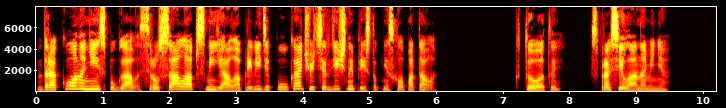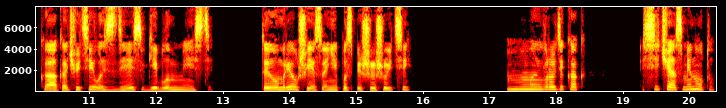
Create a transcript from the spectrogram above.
Дракона не испугалась, русала обсмеяла, а при виде паука чуть сердечный приступ не схлопотала. «Кто ты?» — спросила она меня. «Как очутилась здесь, в гиблом месте? Ты умрешь, если не поспешишь уйти». «Мы вроде как... Сейчас, минуту».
